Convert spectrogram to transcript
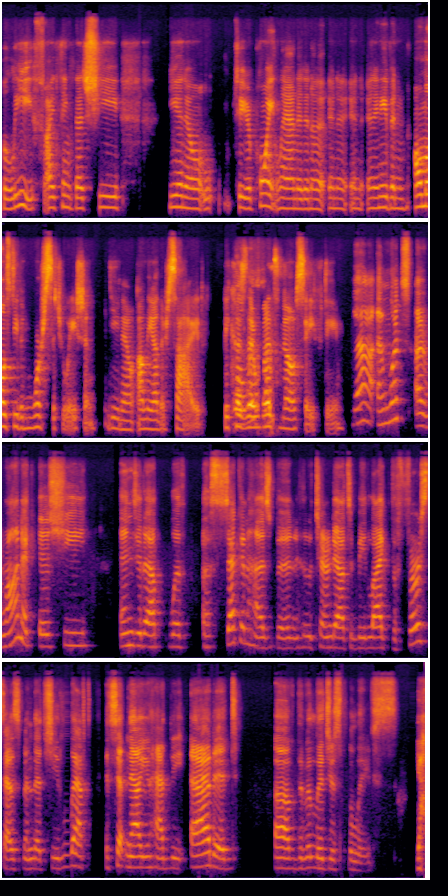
belief. I think that she you know to your point landed in a in a in, in an even almost even worse situation you know on the other side because well, there was no safety yeah and what's ironic is she ended up with a second husband who turned out to be like the first husband that she left except now you had the added of the religious beliefs. Yeah.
